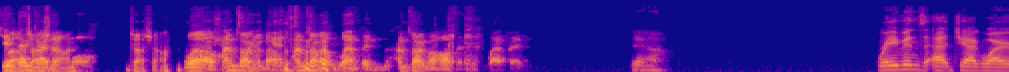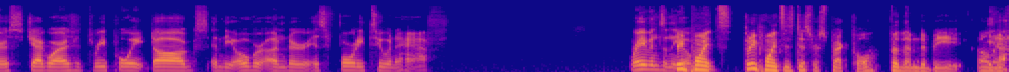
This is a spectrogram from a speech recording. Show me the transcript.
Get Well, that Josh guy the ball. Josh Allen. Well, Josh I'm talking about. I'm talking about weapon. I'm talking about offensive weapon. Yeah. Ravens at Jaguars. Jaguars are three point dogs, and the over under is 42 and a half. Ravens in the Three over. points three points is disrespectful for them to be only Yeah.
